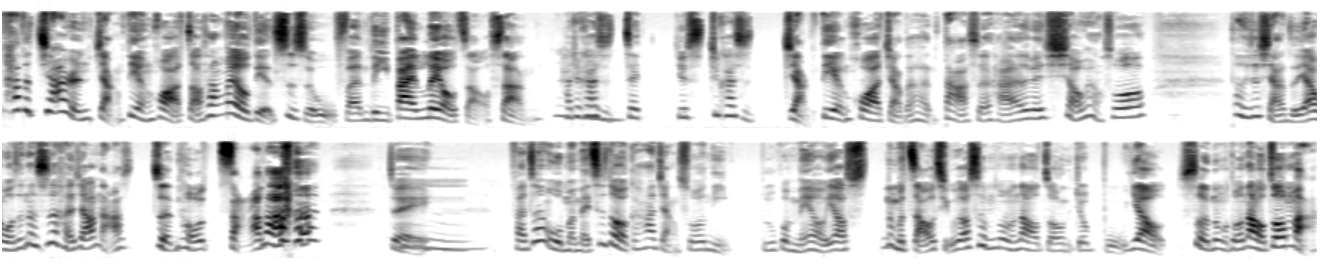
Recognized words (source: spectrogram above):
他的家人讲电话。早上六点四十五分，礼拜六早上，他就开始在就是就开始讲电话，讲的很大声，还在那边笑。我想说，到底是想怎样？我真的是很想要拿枕头砸他。对，嗯反正我们每次都有跟他讲说，你如果没有要那么早起，或者要设那么多闹钟，你就不要设那么多闹钟嘛，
